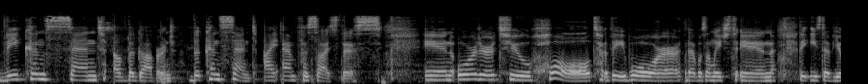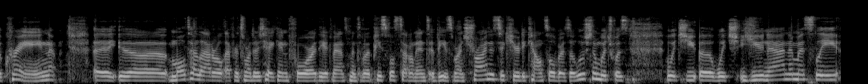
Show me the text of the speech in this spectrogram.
the consent of the governed. The consent, I emphasize this. In order to halt the war that was unleashed in the east of Ukraine, uh, multilateral efforts were undertaken for the advancement of a peaceful settlement. These were enshrined in Security Council resolution, which was which uh, which unanimously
